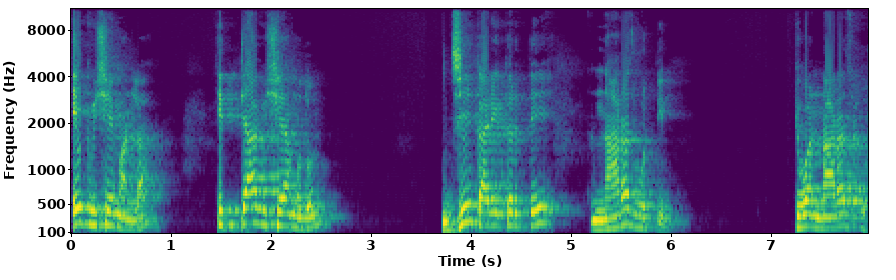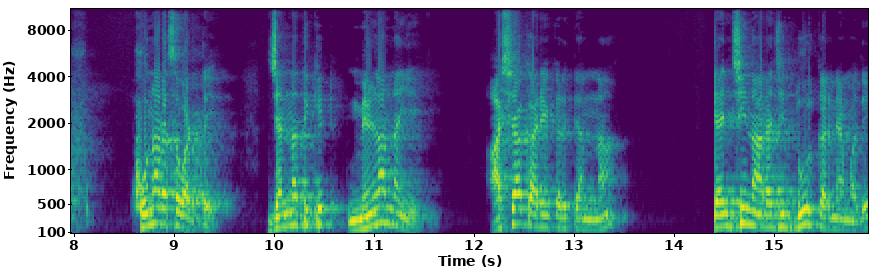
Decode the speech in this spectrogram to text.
एक विषय मांडला की त्या विषयामधून जे कार्यकर्ते नाराज होतील किंवा नाराज होणार असं वाटतंय ज्यांना तिकीट मिळणार नाहीये अशा कार्यकर्त्यांना त्यांची नाराजी दूर करण्यामध्ये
